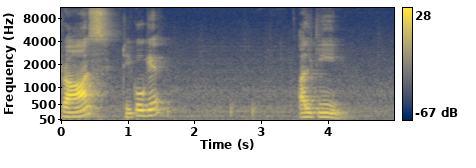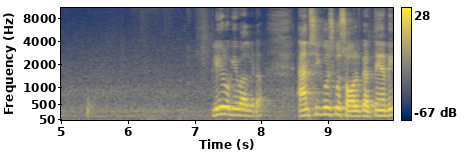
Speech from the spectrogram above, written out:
ट्रांस ठीक हो गया अल्कीन क्लियर हो गई बात बेटा? एमसीक्यूज को सॉल्व करते हैं अभी,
